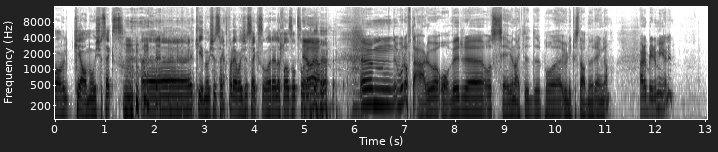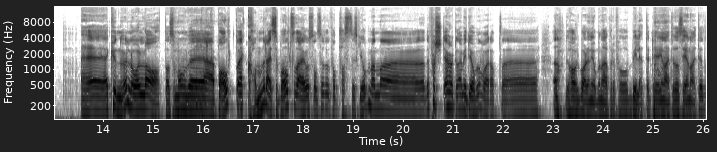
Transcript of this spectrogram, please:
var vel Keano26. Eh, Kino26, for det var 26 år, eller annet sånt. Så. Ja, ja. Um, hvor ofte er du over eh, å se United på ulike stadioner i England? Er det, blir det mye, eller? Eh, jeg kunne vel nå lata som om jeg er på alt, og jeg kan reise på alt, så det er jo sånn sett et fantastisk jobb, men eh, det første jeg hørte da jeg begynte jobben, var at eh, ja, du har vel bare den jobben her for å få billetter til United og se United.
